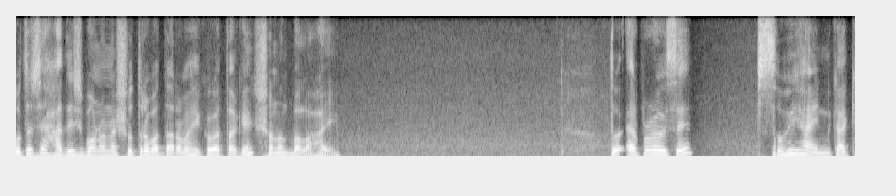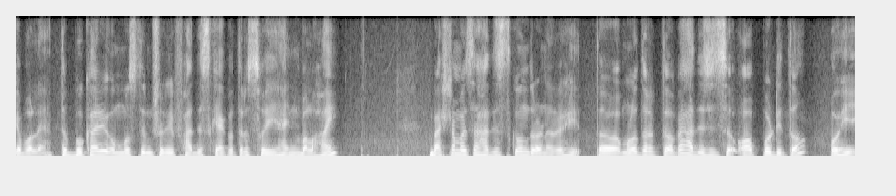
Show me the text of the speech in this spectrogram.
উত্তর হচ্ছে হাদিস বর্ণনার সূত্র বা ধারাবাহিকতাকে সনদ বলা হয়। তো এরপর হয়েছে সহিহাইন কাকে বলে? তো বুখারি ও মুসলিম শরীফ হাদিসকে একত্রে সহিহাইন বলা হয়। বাইশ নম্বর হচ্ছে হাদিস কোন ধরনের ওহি? তো মূলত রাখতে হবে হাদিস হচ্ছে অপঠিত ওহি।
